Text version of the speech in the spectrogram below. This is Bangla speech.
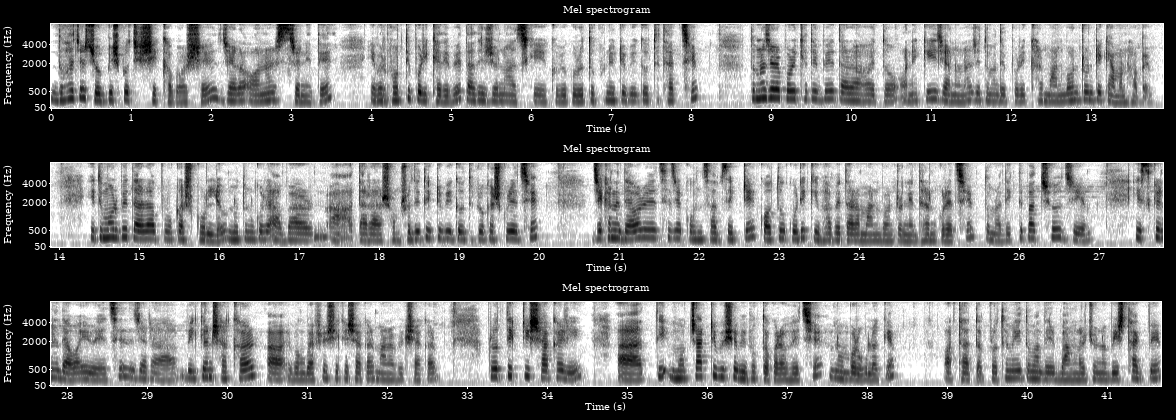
দু হাজার চব্বিশ পঁচিশ শিক্ষাবর্ষে যারা অনার্স শ্রেণীতে এবার ভর্তি পরীক্ষা দেবে, তাদের জন্য আজকে খুবই গুরুত্বপূর্ণ একটি বিজ্ঞপ্তি থাকছে। তোমরা যারা পরীক্ষা দেবে, তারা হয়তো অনেকেই জানো না যে তোমাদের পরীক্ষার মানবন্টনটি কেমন হবে। ইতিমধ্যে তারা প্রকাশ করলেও, নতুন করে আবার তারা সংশোধিত একটি বিজ্ঞপ্তি প্রকাশ করেছে। যেখানে দেওয়া রয়েছে যে কোন সাবজেক্টে কত করে কীভাবে তারা মানবন্টন নির্ধারণ করেছে, তোমরা দেখতে পাচ্ছ যে স্ক্রিনে দেওয়াই রয়েছে যারা বিজ্ঞান শাখার এবং ব্যবসা শিক্ষা শাখার, মানবিক শাখার, প্রত্যেকটি শাখারই মোট চারটি বিষয়ে বিভক্ত করা হয়েছে নম্বরগুলোকে। অর্থাৎ প্রথমেই তোমাদের বাংলার জন্য বিশ থাকবে,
